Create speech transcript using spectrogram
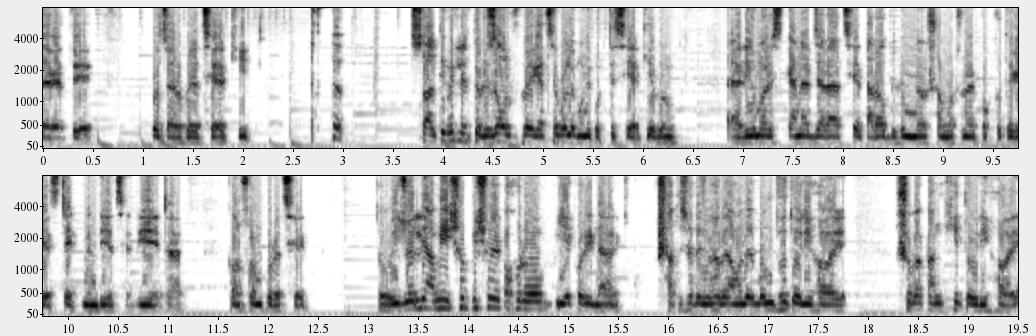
জায়গাতে প্রচার হয়েছে আর কি। সো আলটিমেটলি তো রিজলভ হয়ে গেছে বলে মনে করতেছি আর কি এবং রিউমার স্ক্যানার যারা আছে, তারাও বিভিন্ন সংগঠনের পক্ষ থেকে স্টেটমেন্ট দিয়েছে, দিয়ে এটা কনফার্ম করেছে। তো ইউজুয়ালি আমি এইসব বিষয়ে কখনো ইয়ে করি না আর কি। সাথে সাথে যেভাবে আমাদের বন্ধু তৈরি হয়, শুভাকাঙ্ক্ষী তৈরি হয়,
